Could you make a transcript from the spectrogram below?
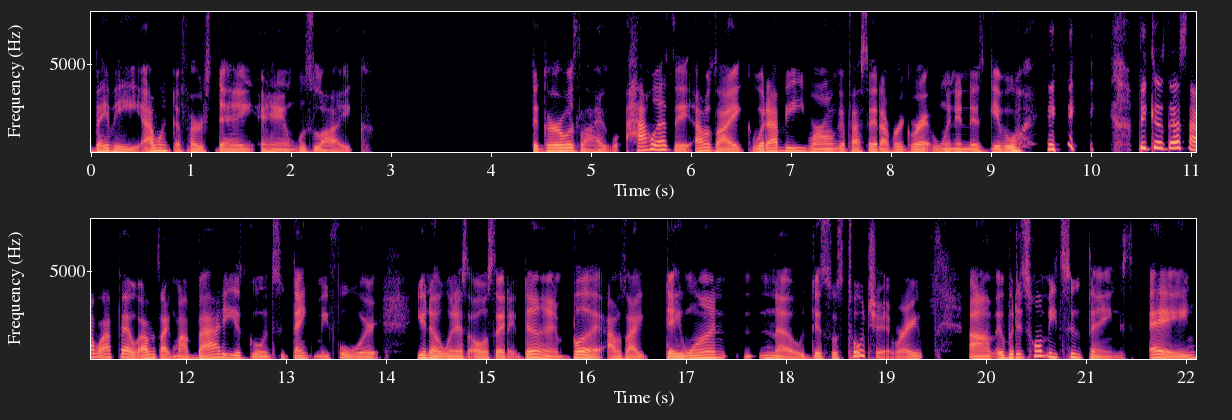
baby, I went the first day and was like, the girl was like, How was it? I was like, Would I be wrong if I said I regret winning this giveaway? because that's how I felt. I was like, My body is going to thank me for it, you know, when it's all said and done. But I was like, Day one, no, this was torture, right? Um, it, but it taught me two things. A,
